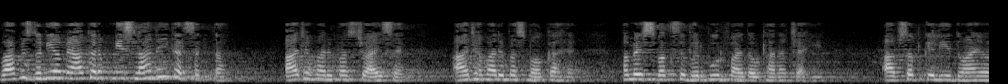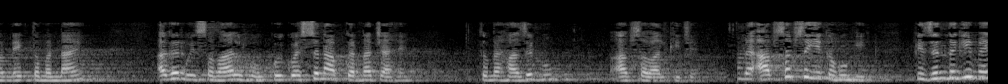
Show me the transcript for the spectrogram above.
واپس دنیا میں آ کر اپنی اصلاح نہیں کر سکتا۔ آج ہمارے پاس چوائس ہے، آج ہمارے پاس موقع ہے۔ ہمیں اس وقت سے بھرپور فائدہ اٹھانا چاہیے۔ آپ سب کے لیے دعائیں اور نیک تمنا اگر کوئی سوال ہو، کوئی کوشچن آپ کرنا چاہیں، تو میں حاضر ہوں۔ آپ سوال کیجیے میں آپ سب سے یہ کہوں گی کہ زندگی میں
